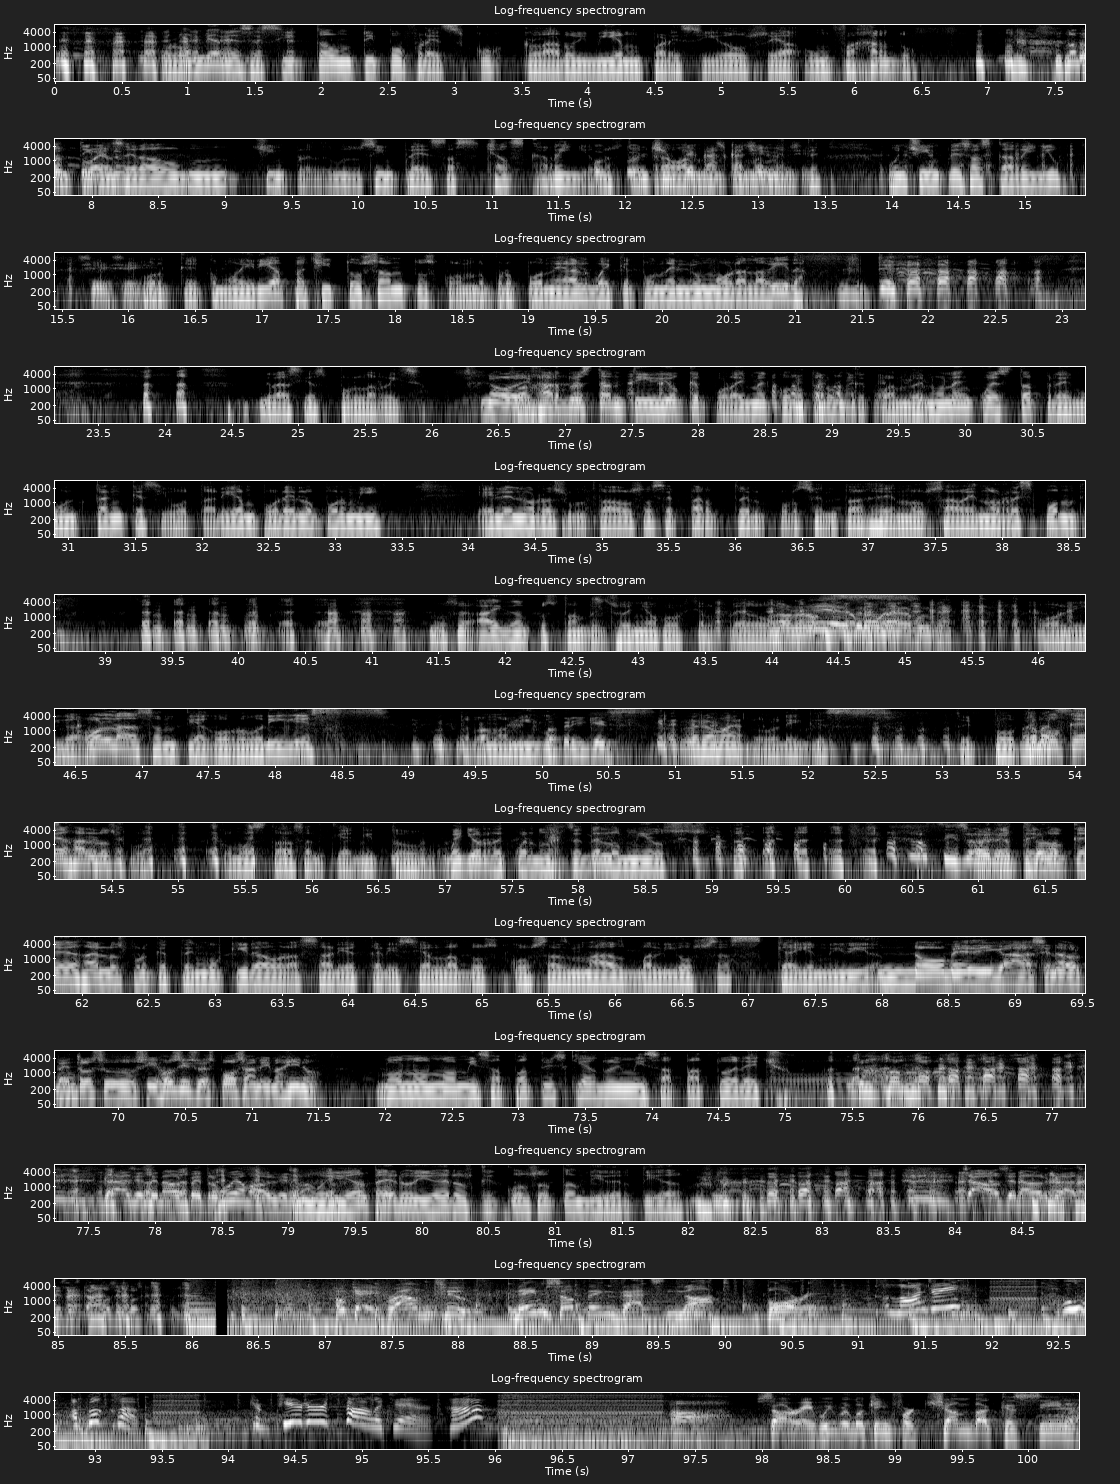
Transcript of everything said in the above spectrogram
Colombia necesita un tipo fresco, claro y bien parecido, o sea, un fajardo. No mentiras, era un simple, un simple chascarrillo. Un- me estoy un trabando últimamente. Un simple chascarrillo. Sí, sí. Porque como diría Pachito Santos, cuando propone algo hay que ponerle humor a la vida. Gracias por la risa. No, Fajardo es tan tibio que por ahí me contaron que cuando en una encuesta preguntan que si votarían por él o por mí, él en los resultados hace parte del porcentaje no sabe, no responde. No sé, ay, pues tan risueño Jorge Alfredo. No, no, no. Oliga. Hola, Santiago Rodríguez. Gran amigo. Rodríguez. Rodríguez. Tipo, tengo que dejarlos. por- ¿Cómo está, Santiaguito? Bellos recuerdos, usted de los míos. Sí, sobre Oiga, tengo que dejarlos porque tengo que ir a abrazar y acariciar las dos cosas más valiosas que hay en mi vida. No me diga, senador Petro, sus hijos y su esposa, me imagino. No, no, no, mi zapato izquierdo y mi zapato derecho. Gracias, senador Petro, muy amable, ¿no? Como diría Pedro Viveros, qué cosa tan divertida. Chao, senador, gracias. Estamos en Voz Populi. Okay, round two. Name something that's not boring. A laundry? Ooh, a book club. Computer solitaire, huh? Sorry, we were looking for Chumba Casino.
